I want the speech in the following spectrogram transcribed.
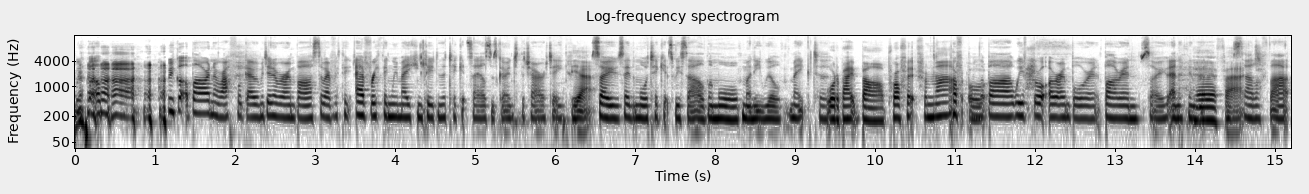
We've got, a, we've got a bar and a raffle going. We're doing our own bar, so everything everything we make, including the ticket sales, is going to the charity. Yeah. So, say the more tickets we sell, the more money we'll make to what about bar profit from that? profit from Or- the bar. We've brought our own bar in, bar in so anything that we Perfect. sell off that.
